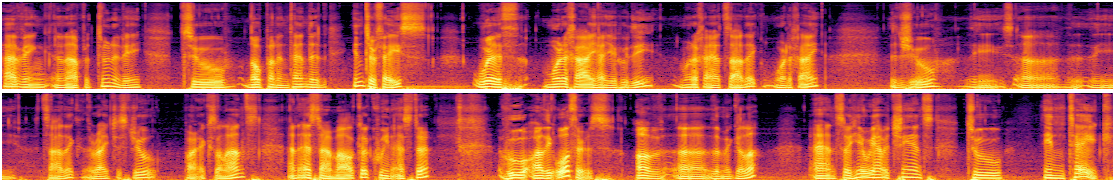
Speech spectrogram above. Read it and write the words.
having an opportunity to, no pun intended, interface with Mordechai HaYehudi, Mordechai HaTzadik, Mordechai, the Jew, the, uh, the, tzaddik, the righteous Jew par excellence, and Esther Malka, Queen Esther, who are the authors of uh, the Megillah. And so here we have a chance to intake,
